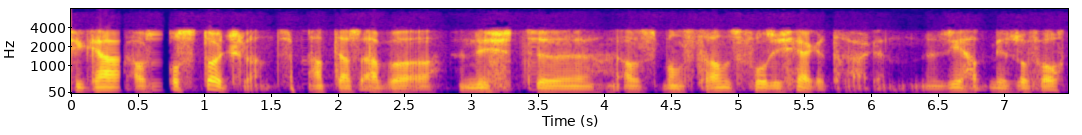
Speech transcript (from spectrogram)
sie kam aus Ostdeutschland, hat das aber nicht äh, als Monstranz vor sich hergetragen. Sie hat mir sofort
